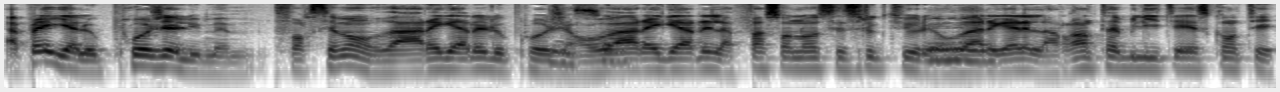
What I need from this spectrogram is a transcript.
Après, il y a le projet lui-même. Forcément, on va regarder le projet, on va regarder la façon dont c'est structuré, on va mhm. regarder la rentabilité escomptée,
